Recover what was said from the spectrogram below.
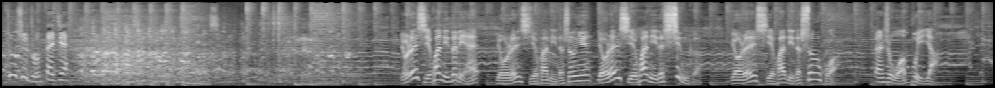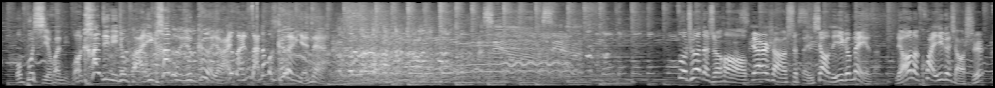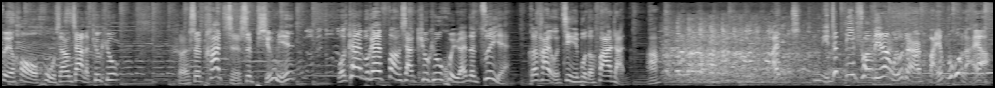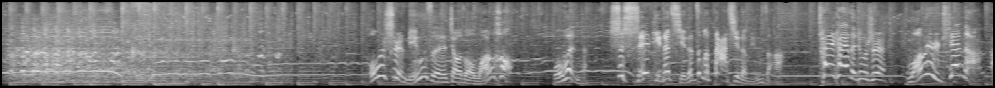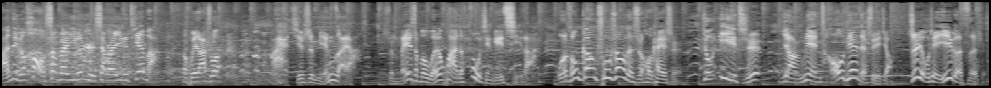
救世主再见。有人喜欢你的脸，有人喜欢你的声音，有人喜欢你的性格，有人喜欢你的生活，但是我不一样，我不喜欢你，我看见你就烦，一看到你就膈应。哎呀妈，你咋那么膈应人呢？坐车的时候，边上是本校的一个妹子，聊了快一个小时，最后互相加了 QQ，可是她只是平民。我该不该放下 QQ 会员的尊严，和她有进一步的发展呢？啊？哎，你这逼装的让我有点反应不过来呀！同事名字叫做王浩，我问他是谁给他起的这么大气的名字啊？拆开的就是王日天呐！啊，那个浩上边一个日，下边一个天嘛。他回答说。哎，其实名字呀，是没什么文化的父亲给起的。我从刚出生的时候开始，就一直仰面朝天的睡觉，只有这一个姿势。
